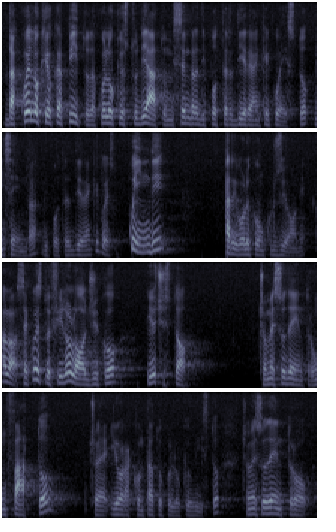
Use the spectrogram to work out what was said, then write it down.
da quello che ho capito, da quello che ho studiato, mi sembra di poter dire anche questo, mi sembra di poter dire anche questo, quindi arrivo alle conclusioni. Allora, se questo è filologico, io ci sto. Ci ho messo dentro un fatto, cioè io ho raccontato quello che ho visto, ci ho messo dentro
